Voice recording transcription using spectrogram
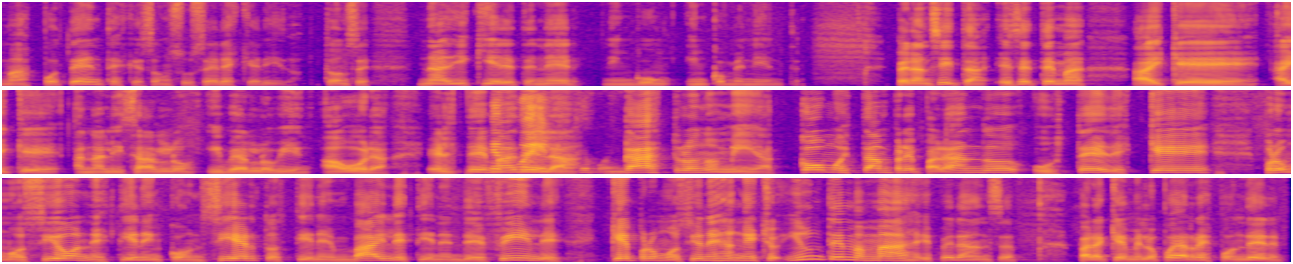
más potentes que son sus seres queridos. Entonces, nadie quiere tener ningún inconveniente. Perancita, ese tema hay que, hay que analizarlo y verlo bien. Ahora, el tema de la gastronomía, ¿cómo están preparando ustedes? ¿Qué promociones? ¿Tienen conciertos? ¿Tienen bailes? ¿Tienen desfiles? ¿Qué promociones han hecho? Y un tema más, Esperanza, para que me lo pueda responder,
